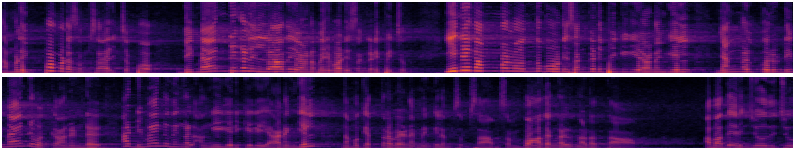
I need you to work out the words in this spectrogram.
നമ്മൾ ഇപ്പം ഇവിടെ സംസാരിച്ചപ്പോൾ ഡിമാൻഡുകൾ ഇല്ലാതെയാണ് പരിപാടി സംഘടിപ്പിച്ചത്. ഇനി നമ്മൾ ഒന്നുകൂടി സംഘടിപ്പിക്കുകയാണെങ്കിൽ ഞങ്ങൾക്കൊരു ഡിമാൻഡ് വെക്കാനുണ്ട്. ആ ഡിമാൻഡ് നിങ്ങൾ അംഗീകരിക്കുകയാണെങ്കിൽ നമുക്ക് എത്ര വേണമെങ്കിലും സംവാദങ്ങൾ നടത്താം. അപ്പൊ അദ്ദേഹം ചോദിച്ചു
